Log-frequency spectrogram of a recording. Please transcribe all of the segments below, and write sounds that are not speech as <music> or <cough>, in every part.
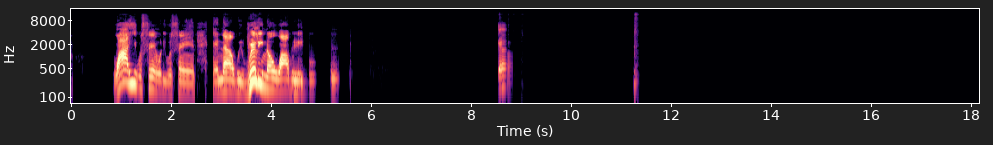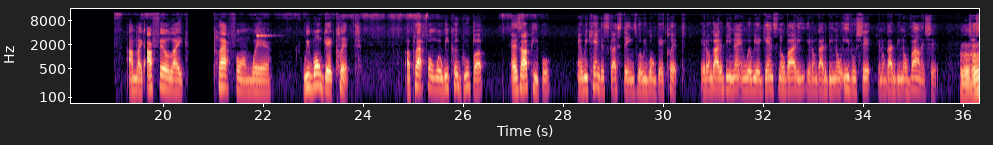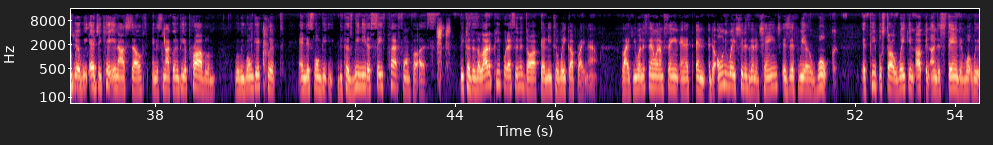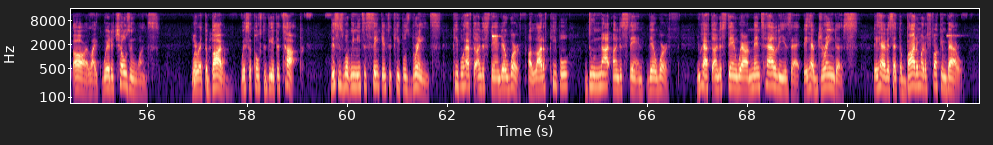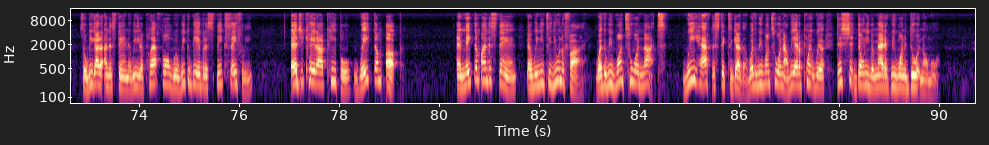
why he was saying what he was saying, and now we really know why we. I'm like, I feel like platform where we won't get clipped. A platform where we could group up as our people and we can discuss things where we won't get clipped. It don't gotta be nothing where we against nobody. It don't gotta be no evil shit. It don't gotta be no violent shit. hmm just where we educating ourselves and it's not going to be a problem where we won't get clipped and this won't be because we need a safe platform for us because there's a lot of people that's in the dark that need to wake up right now like you understand what i'm saying and it, and the only way shit is going to change is if we are woke if people start waking up and understanding what we are like we're the chosen ones we're at the bottom. We're supposed to be at the top. This is what we need to sink into people's brains. People have to understand their worth. A lot of people do not understand their worth. You have to understand where our mentality is at. They have drained us. They have us at the bottom of the fucking barrel. So we got to understand that we need a platform where we could be able to speak safely, educate our people, wake them up, and make them understand that we need to unify, whether we want to or not. We have to stick together, whether we want to or not. We at a point where this shit don't even matter if we want to do it no more.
